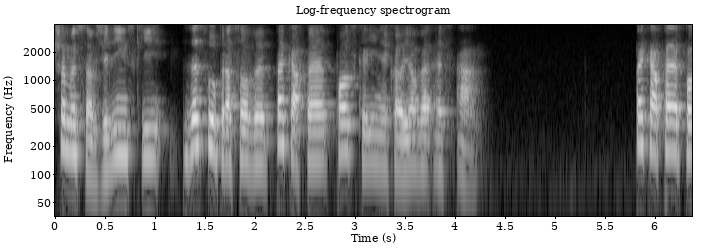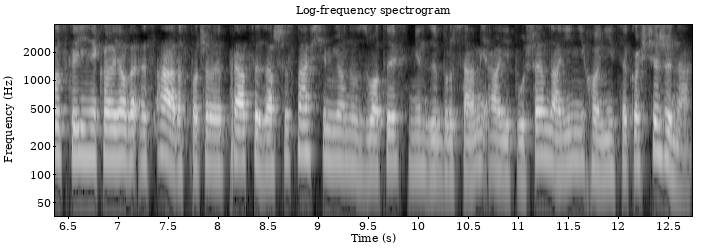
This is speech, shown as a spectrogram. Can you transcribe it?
Przemysław Zieliński, zespół prasowy PKP Polskie Linie Kolejowe SA. PKP Polskie Linie Kolejowe SA rozpoczęły pracę za 16 milionów złotych między Brusami a Lipuszem na linii Chojnice-Kościerzyna.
